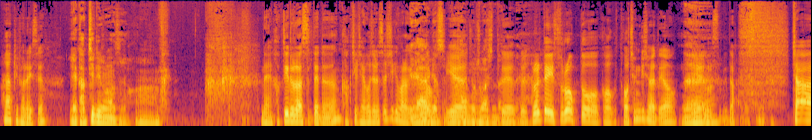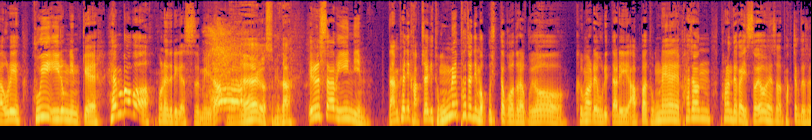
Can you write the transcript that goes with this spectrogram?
하얗게 변해 있어요. 예, 각질이 일어나서요. 아, 네. 네, 각질 일어났을 때는 각질 제거제를 쓰시기 바라겠고요. 예, 알겠습니다. 하얀 거좀 좋아하신다길래. 그, 그, 그 럴 때일수록 또 더 챙기셔야 돼요. 네. 예, 그렇습니다. 자, 우리 9226님께 햄버거 보내드리겠습니다. 네, 그렇습니다. 1322님. 남편이 갑자기 동네 파전이 먹고 싶다고 하더라고요. 그 말에 우리 딸이 아빠 동네에 파전 파는 데가 있어요? 해서 박장대서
